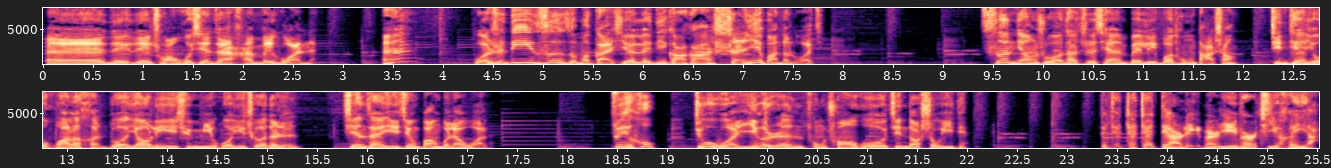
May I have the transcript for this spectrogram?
呃，那那窗户现在还没关呢。嗯，我是第一次这么感谢雷迪嘎嘎神一般的逻辑。”三娘说：“她之前被李伯通打伤，今天又花了很多妖力去迷惑一车的人，现在已经帮不了我了。最后就我一个人从窗户进到兽医店。这这这这店里面一片漆黑呀！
